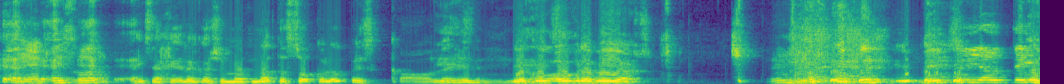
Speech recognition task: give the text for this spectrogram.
En jij kiest voor? Ik zeg eerlijk, als je met natte sokken loopt, is. Is Je komt over en ben je... Weet je, jouw tenen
